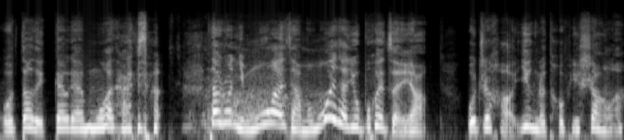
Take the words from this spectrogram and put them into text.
我到底该不该摸他一下？”他说：“你摸一下嘛，摸一下就不会怎样。”我只好硬着头皮上了。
